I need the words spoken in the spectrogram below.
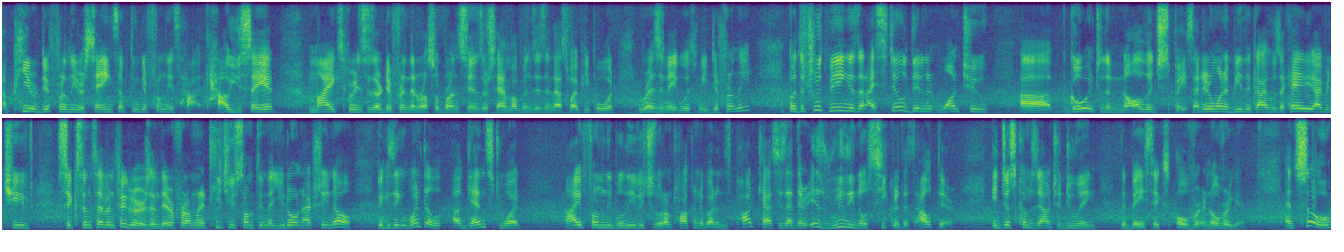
appear differently or saying something differently. It's how, how, you say it. My experiences are different than Russell Brunson's or Sam Ovens's, and that's why people would resonate with me differently. But the truth being is that I still didn't want to uh, go into the knowledge space. I didn't want to be the guy who's like, hey, I've achieved six and seven figures, and therefore I'm going to teach you something that you don't actually know. Because it went against what I firmly believe, which is what I'm talking about in this podcast, is that there is really no secret that's out there. It just comes down to doing the basics over and over again. And so,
